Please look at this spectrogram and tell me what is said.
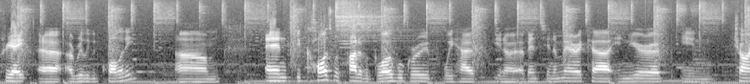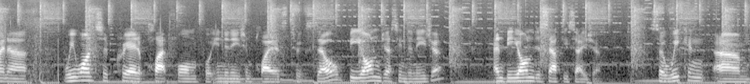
create uh, a really good quality. Um, and because we're part of a global group, we have you know events in America, in Europe, in China, we want to create a platform for Indonesian players to excel beyond just Indonesia and beyond just Southeast Asia. So we can um,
